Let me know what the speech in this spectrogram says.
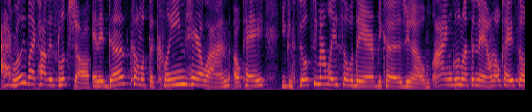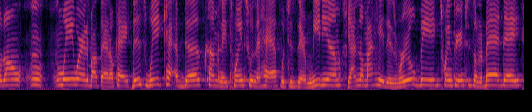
I really like how this looks, y'all. And it does come with a clean hairline, okay? You can still see my lace over there because, you know, I ain't glued nothing down, okay? So don't, mm, we ain't worried about that, okay? This wig cap does come in a 22 and a half, which is their medium. Y'all know my head is real big, 23 inches on a bad day.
